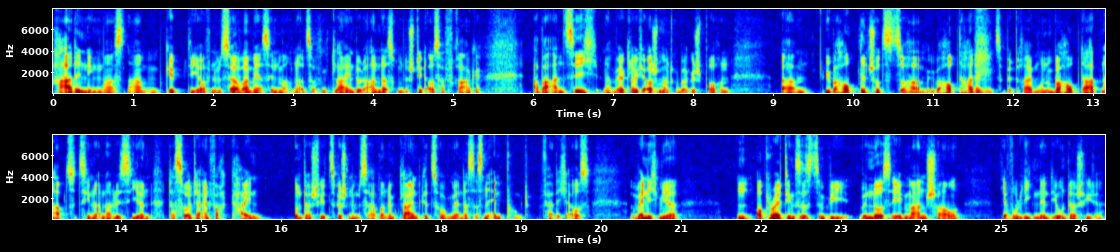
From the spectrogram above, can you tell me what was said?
Hardening-Maßnahmen gibt, die auf einem Server mehr Sinn machen als auf einem Client oder andersrum, das steht außer Frage. Aber an sich, und haben wir, glaube ich, auch schon mal drüber gesprochen, ähm, überhaupt einen Schutz zu haben, überhaupt Hardening zu betreiben und überhaupt Daten abzuziehen und analysieren, das sollte einfach kein Unterschied zwischen dem Server und dem Client gezogen werden. Das ist ein Endpunkt. Fertig aus. Und wenn ich mir ein Operating System wie Windows eben anschaue, ja, wo liegen denn die Unterschiede?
